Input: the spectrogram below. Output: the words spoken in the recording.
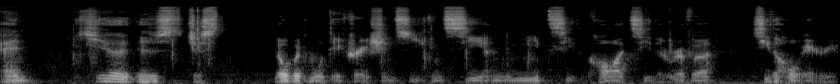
And here is just a little bit more decoration so you can see underneath, see the cards, see the river, see the whole area.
